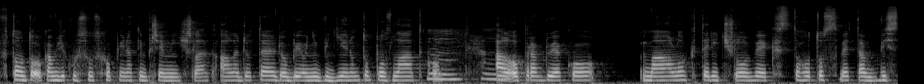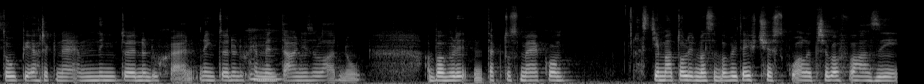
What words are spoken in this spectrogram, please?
v tomto okamžiku jsou schopni nad tím přemýšlet, ale do té doby oni vidí jenom to pozlátko. Mm, mm. Ale opravdu jako málo který člověk z tohoto světa vystoupí a řekne, není to jednoduché, není to jednoduché mm. mentálně zvládnout. A bavili, tak to jsme jako s těma to lidma se bavili tady v Česku, ale třeba v Ázii,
